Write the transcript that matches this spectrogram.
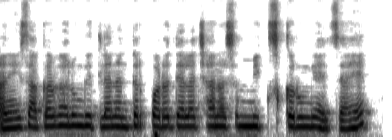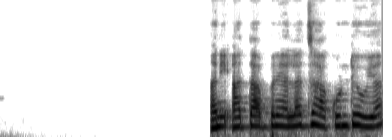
आणि साखर घालून घेतल्यानंतर परत याला छान असं मिक्स करून घ्यायचं आहे. आणि आता आपण याला झाकून ठेवूया.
